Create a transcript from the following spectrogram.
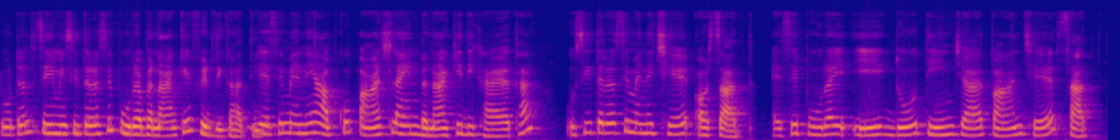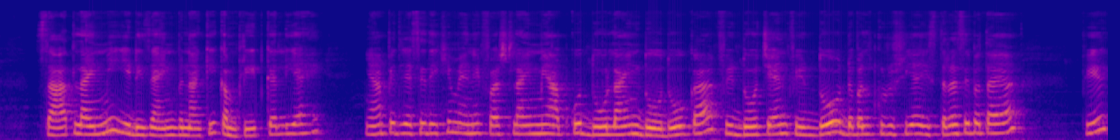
टोटल सेम इसी तरह से पूरा बना के फिर दिखाती हूँ। जैसे मैंने आपको पाँच लाइन बना के दिखाया था, उसी तरह से मैंने छः और सात, ऐसे पूरा एक, दो, तीन, चार, पाँच छः सात सात लाइन में ये डिज़ाइन बना के कंप्लीट कर लिया है। यहाँ पे जैसे देखिए मैंने फ़र्स्ट लाइन में आपको दो लाइन दो दो का, फिर दो चैन, फिर दो डबल क्रोशिया इस तरह से बताया। फिर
